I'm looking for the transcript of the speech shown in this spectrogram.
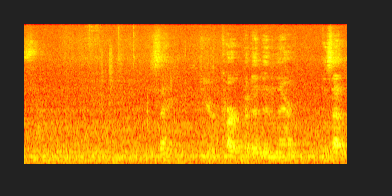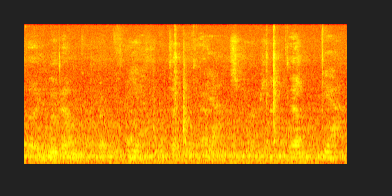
So. Is that, you're carpeted in there? Is that the glue down carpet? Yeah. Yeah. Yeah. Yeah.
